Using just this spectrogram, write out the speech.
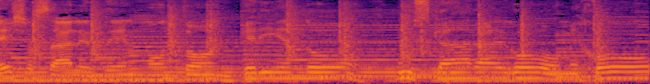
Ellos salen del montón queriendo buscar algo mejor.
